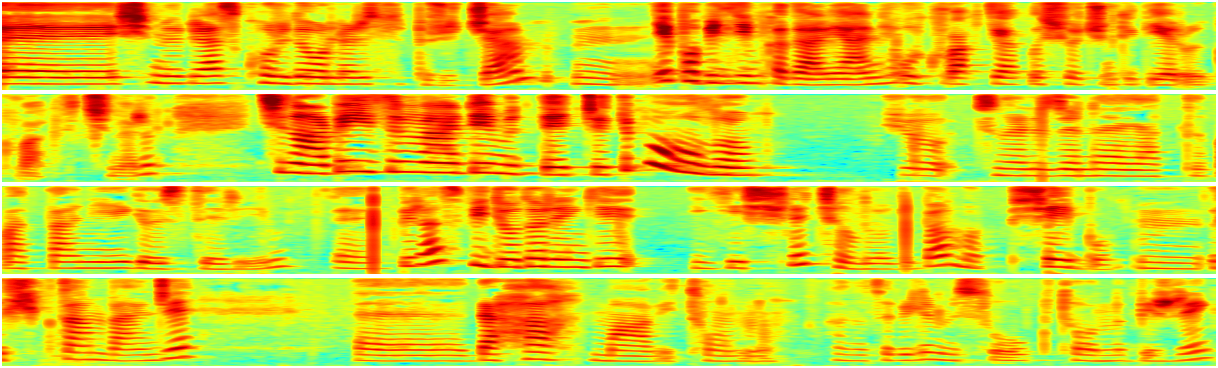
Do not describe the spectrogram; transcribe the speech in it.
Ee, şimdi biraz koridorları süpüreceğim. Hmm, yapabildiğim kadar yani. Uyku vakti yaklaşıyor çünkü diğer uyku vakti Çınar'ın. Çınar Bey izin verdiği müddetçe değil mi oğlum? Şu Çınar'ın üzerine yattığı battaniyeyi göstereyim. Ee, biraz videoda rengi yeşile çalıyor gibi ama şey bu. hmm, ışıktan bence ee, daha mavi tonlu. Anlatabilir mi? Soğuk tonlu bir renk.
